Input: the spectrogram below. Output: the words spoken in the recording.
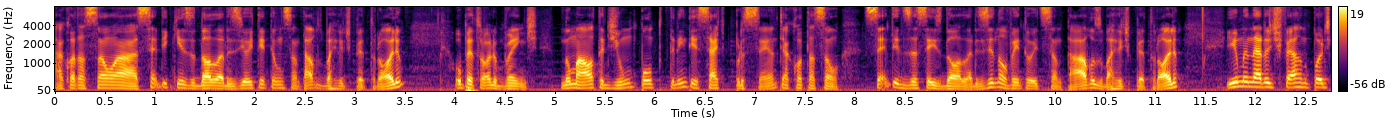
a cotação a 115 dólares e 81 centavos barril de petróleo. O petróleo Brent numa alta de 1,37% e a cotação 116 dólares e 98 centavos o barril de petróleo. E o minério de ferro no Port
